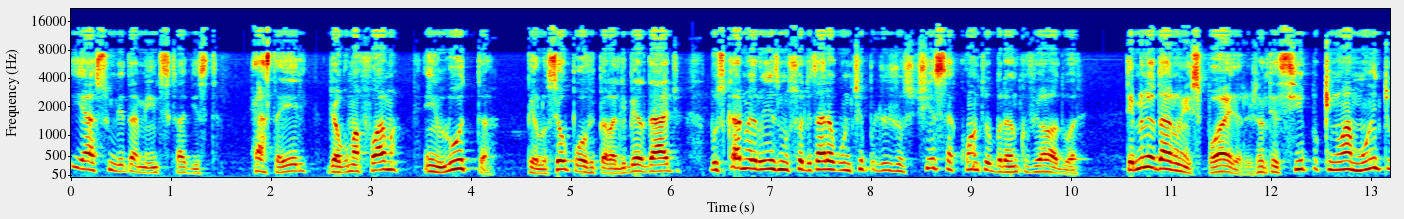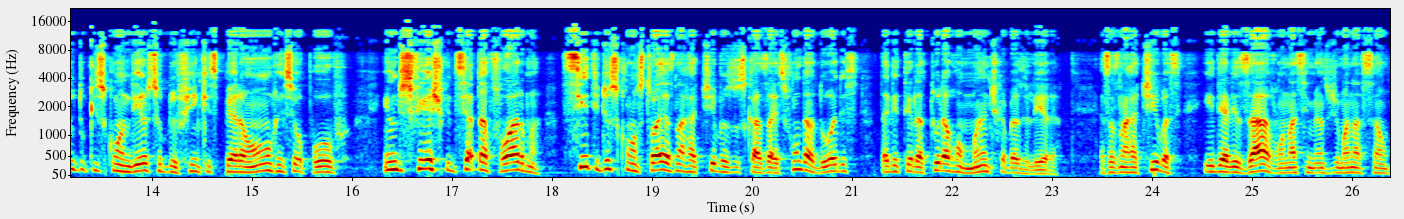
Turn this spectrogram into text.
e assumidamente escravista. Resta ele, de alguma forma, em luta pelo seu povo e pela liberdade, buscar no heroísmo solitário algum tipo de justiça contra o branco violador. Termino de dar um spoiler, já antecipo que não há muito do que esconder sobre o fim que espera a honra e seu povo, em um desfecho que, de certa forma, cita e desconstrói as narrativas dos casais fundadores da literatura romântica brasileira. Essas narrativas idealizavam o nascimento de uma nação.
